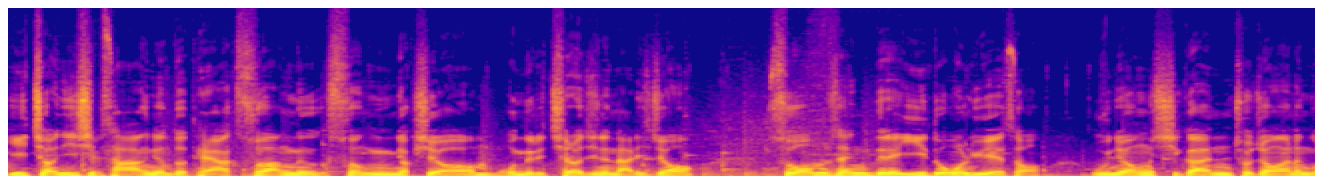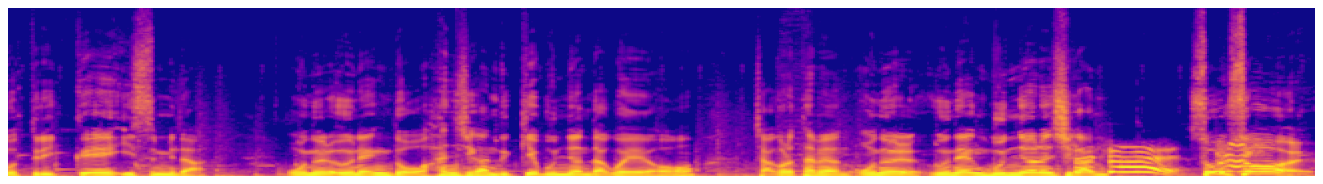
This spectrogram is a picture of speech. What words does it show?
2024학년도 대학 수학, 능, 수학 능력 시험 오늘이 치러지는 날이죠. 수험생들의 이동을 위해서 운영 시간 조정하는 곳들이 꽤 있습니다. 오늘 은행도 1시간 늦게 문 연다고 해요. 자, 그렇다면 오늘 은행 문 여는 시간 쏠쏠! 쏠쏠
